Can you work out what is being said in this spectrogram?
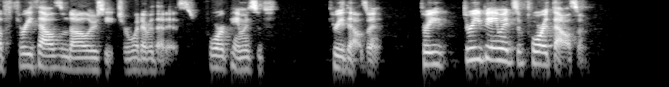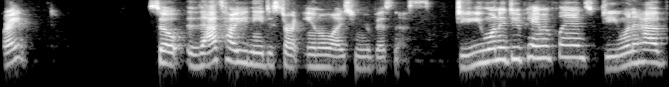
of $3,000 each or whatever that is. Four payments of 3000 three three payments of 4000 right so that's how you need to start analyzing your business do you want to do payment plans do you want to have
